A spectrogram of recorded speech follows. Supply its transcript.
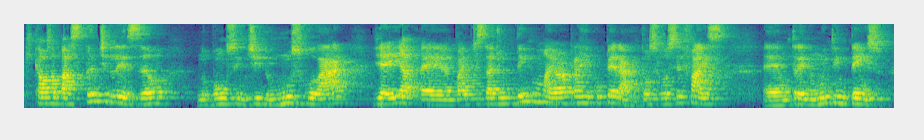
que causa bastante lesão, no bom sentido, muscular, e aí é, vai precisar de um tempo maior para recuperar. Então se você faz é, um treino muito intenso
